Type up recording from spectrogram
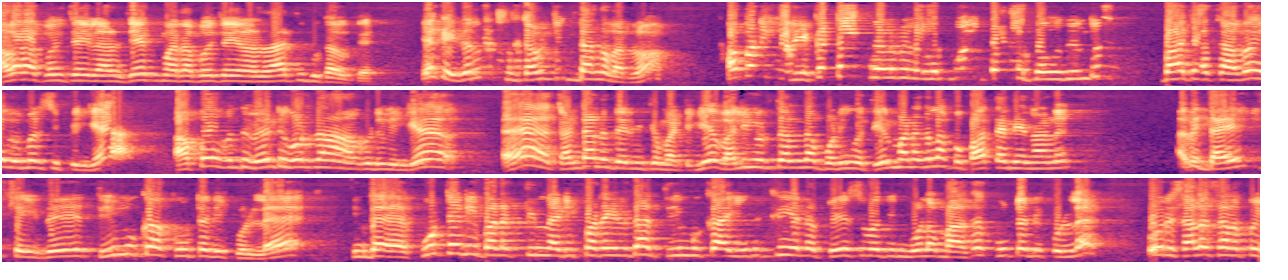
அவரா பொதுச் செயலாளர் ஜெயக்குமாரா பொதுச் செயலாளர் அதிமுகவுக்கு? ஏங்க இதெல்லாம் கவனிச்சுட்டு தாங்க வர்றோம். அப்ப நீங்க ஒரு இக்கட்டான நிலைமையில வரும்போது போக போகுது என்று பாஜகவை விமர்சிப்பீங்க. அப்போ வந்து வேண்டுகோள் தான் விடுவீங்க. கண்டனம் தெரிவிக்க மாட்டீங்க. வலியுறுத்தல் தான் போடுவீங்க. தீர்மானங்கள்லாம் அப்ப பார்த்தேனே நானு. அப்படி தயவு செய்து திமுக கூட்டணிக்குள்ள இந்த கூட்டணி பலத்தின் அடிப்படையில் தான் திமுக இருக்கு என பேசுவதன் மூலமாக கூட்டணிக்குள்ள ஒரு சலசலப்பை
